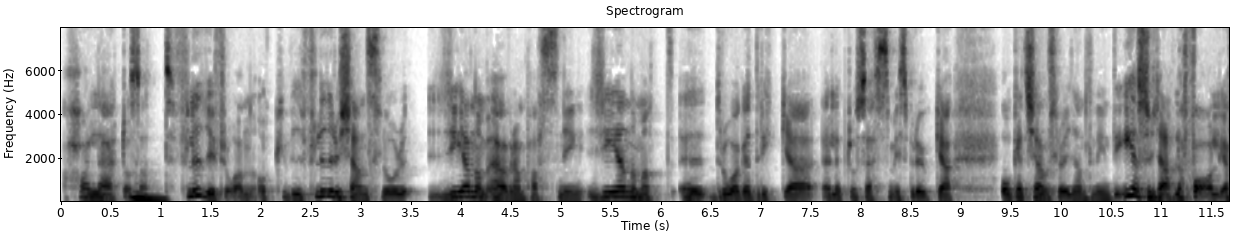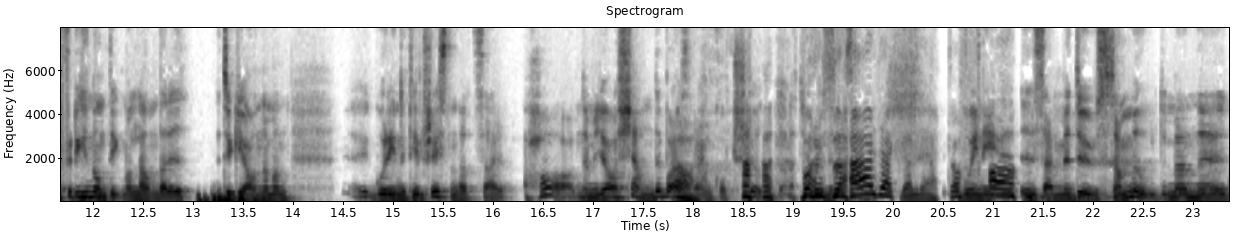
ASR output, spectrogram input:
har lärt oss att fly ifrån. Och vi flyr känslor genom överanpassning, genom att eh, droga, dricka eller processmissbruka. Och att känslor egentligen inte är så jävla farliga. För det är någonting man landar i, tycker jag, när man går in i tillfrisknande. Att så här, aha, nej men jag kände bara Ja. sådär en kort stund. Att jag Var det så liksom- här jäkla lätt? Vad gå in i, fan? i så Medusa-mood. Men eh,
